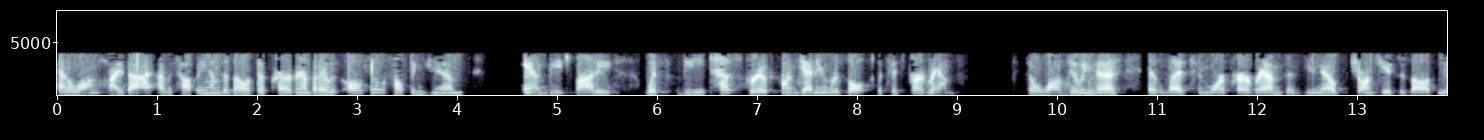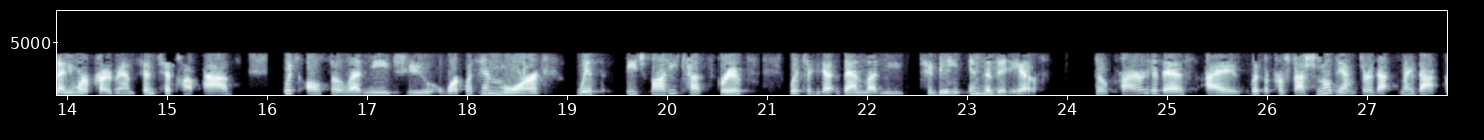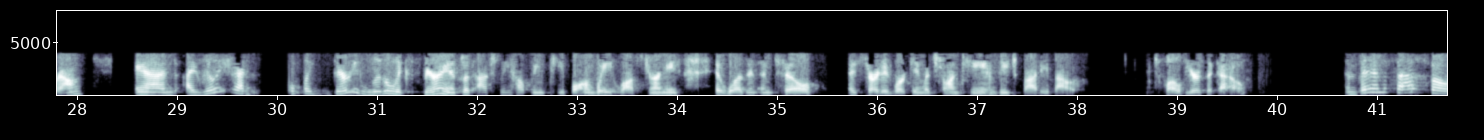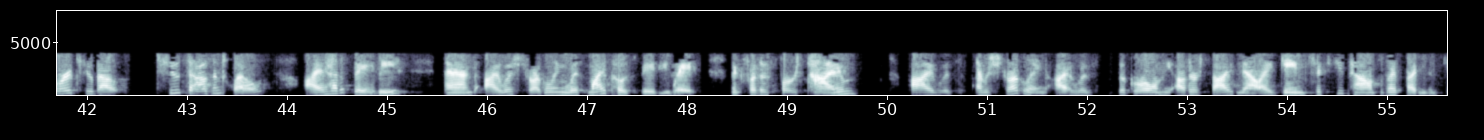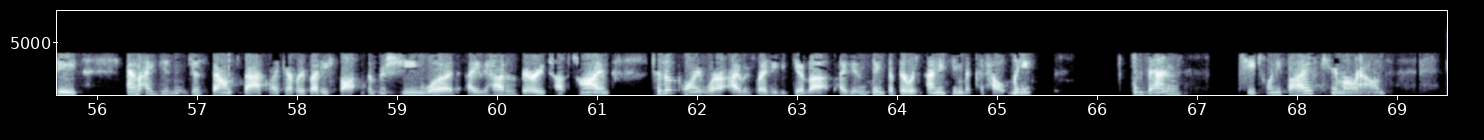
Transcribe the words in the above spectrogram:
And alongside that, I was helping him develop the program, but I was also helping him and Beachbody with the test group on getting results with his programs. So while doing this, it led to more programs. As you know, Shaun T has developed many more programs since Hip Hop Abs, which also led me to work with him more with Beachbody test groups, which then led me to being in the videos. So prior to this, I was a professional dancer. That's my background. And I really had like very little experience with actually helping people on weight loss journeys. It wasn't until I started working with Shaun T and Beachbody about 12 years ago. And then fast forward to about 2012, I had a baby and I was struggling with my post baby weight. Like for the first time, I was I was struggling. I was the girl on the other side now. I gained 60 pounds in my pregnancy, and I didn't just bounce back like everybody thought the machine would. I had a very tough time to the point where I was ready to give up. I didn't think that there was anything that could help me. And then T25 came around.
